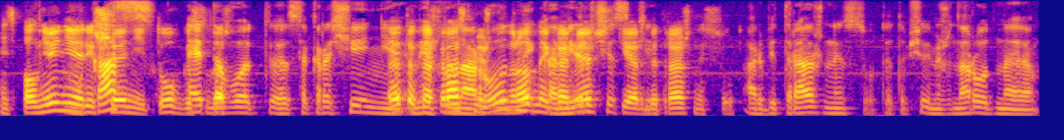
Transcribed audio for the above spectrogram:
исполнения МКАС решений, то в государстве... Это вот э, сокращение Это как раз Международный коммерческий арбитражный суд. Арбитражный суд. Это вообще международная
